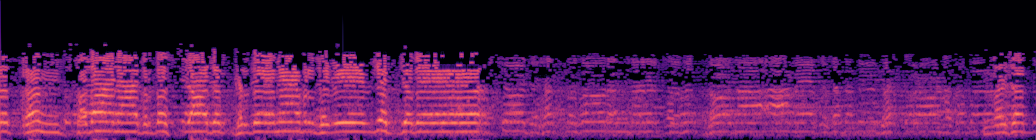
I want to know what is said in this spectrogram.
ృధ్రం సదానాదృతస్యాజద్ఘృతేన పృథివీ వ్యజ్యతే నషద్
